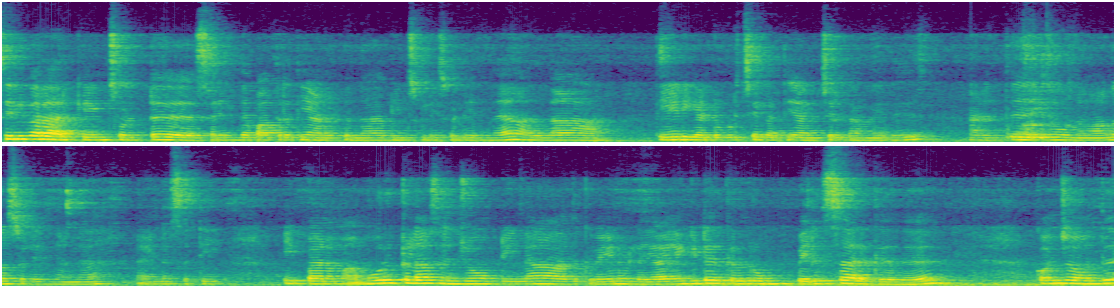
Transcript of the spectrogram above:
சில்வராக இருக்கேன்னு சொல்லிட்டு சரி இந்த பாத்திரத்தையும் அனுப்புங்க அப்படின்னு சொல்லி சொல்லியிருந்தேன். அதுதான் தேடி கண்டுபிடிச்சி எல்லாத்தையும் அனுப்பிச்சிருக்காங்க இது. அடுத்து இது ஒன்று வாங்க சொல்லியிருந்தாங்க எண்ணெய் சட்டி. இப்போ நம்ம முறுக்கெல்லாம் செஞ்சோம் அப்படின்னா அதுக்கு வேணும் இல்லையா? என்கிட்ட இருக்கிறது ரொம்ப பெருசாக இருக்குது கொஞ்சம் வந்து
